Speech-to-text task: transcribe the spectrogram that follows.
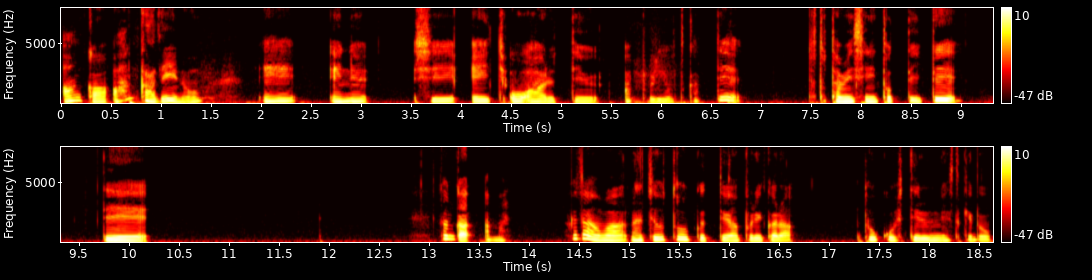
アンカー、アンカーでいいの ?ANCHOR っていうアプリを使って、ちょっと試しに撮っていて、で、なんかあまあ普段はラジオトークっていうアプリから投稿してるんですけど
